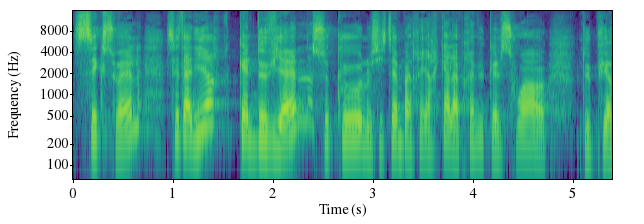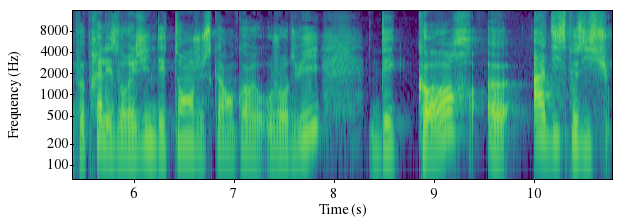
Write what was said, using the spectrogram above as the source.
sexuel, c'est-à-dire qu'elles deviennent ce que le système patriarcal a prévu qu'elles soient depuis à peu près les origines des temps jusqu'à encore aujourd'hui, des corps à disposition.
